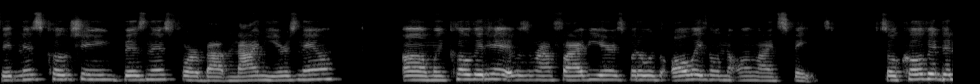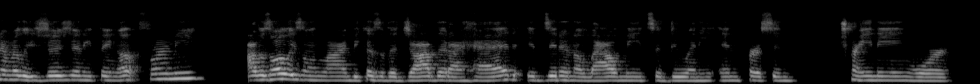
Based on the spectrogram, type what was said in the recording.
fitness coaching business for about nine years now. Um, when COVID hit, it was around five years, but it was always on the online space. So COVID didn't really judge anything up for me. I was always online because of the job that I had. It didn't allow me to do any in-person training or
